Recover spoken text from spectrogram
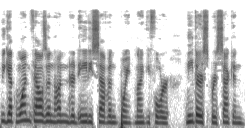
we get 1,187.94 meters per second,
